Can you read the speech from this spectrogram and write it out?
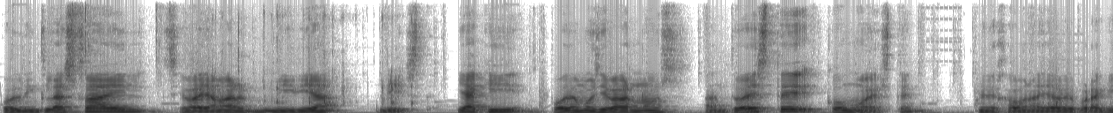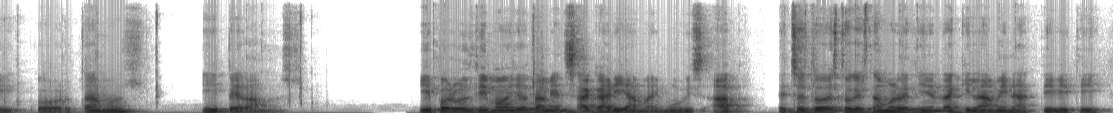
holding class file, se va a llamar media list. Y aquí podemos llevarnos tanto este como este. Me he dejado una llave por aquí, cortamos y pegamos. Y por último, yo también sacaría My Movies App. De hecho, todo esto que estamos definiendo aquí, la main activity,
